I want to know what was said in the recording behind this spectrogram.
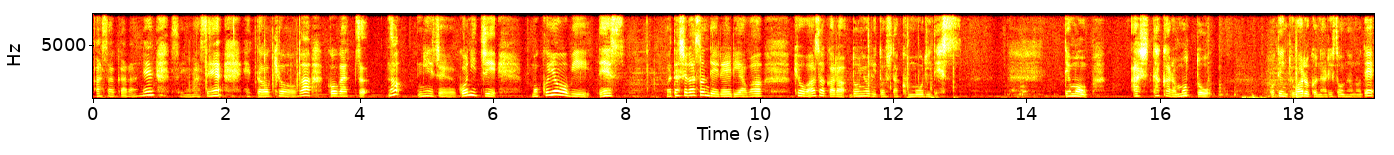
朝からね。すいません。えっと今日は5月の25日木曜日です。私が住んでいるエリアは今日は朝からどんよりとした曇りです。でも明日からもっとお天気悪くなりそうなので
